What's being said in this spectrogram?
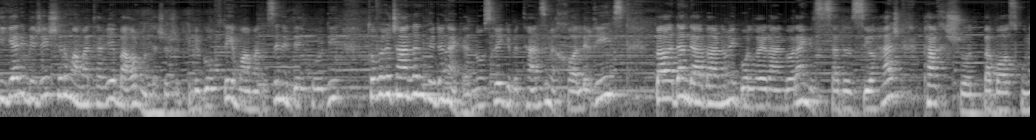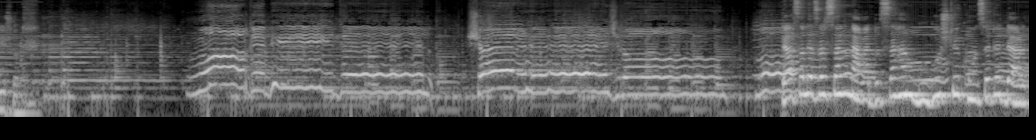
دیگری به جای شعر محمد تقی بهار منتشر شد که به گفته محمد حسین دهکردی توفیق چندان پیدا نکرد. نسخه که به تنظیم خالقی است بعدا در برنامه گلهای رنگارنگ 338 پخش شد و بازخونی شد. در سال 1393 هم گوگوش توی کنسرت در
